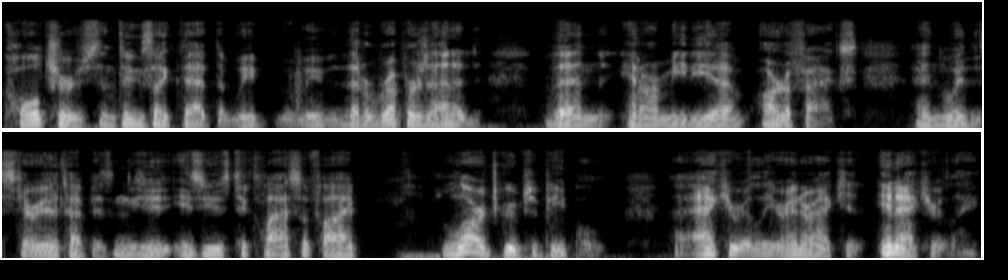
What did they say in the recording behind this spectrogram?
cultures and things like that, that we, we, that are represented then in our media artifacts and the way that stereotyping is used to classify large groups of people uh, accurately or inaccurately.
